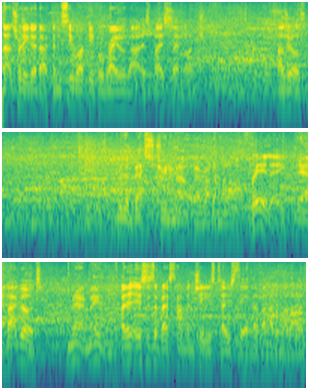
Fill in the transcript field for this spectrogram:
That's really good. I can see why people rave about this place so much. How's yours? With the best tuna melt I've ever had in my life. Really? Yeah. That good? Yeah, amazing. I think this is the best ham and cheese toasty I've ever had in my life.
